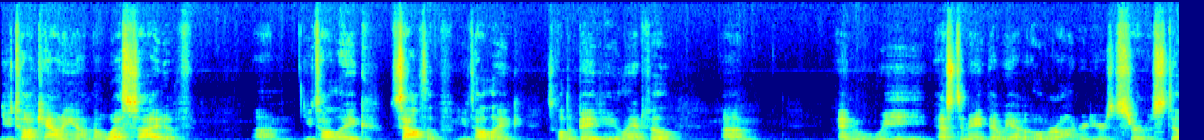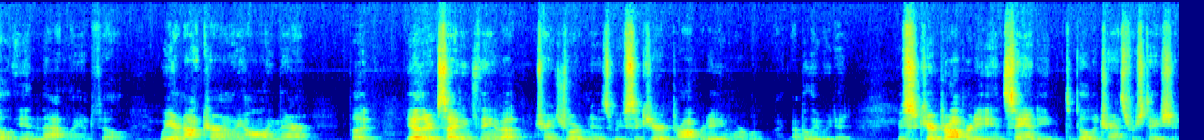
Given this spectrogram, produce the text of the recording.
Utah County on the west side of um, Utah Lake, south of Utah Lake. It's called the Bayview landfill. Um, and we estimate that we have over 100 years of service still in that landfill. We are not currently hauling there, but the other exciting thing about Transjordan is we've secured property, or I believe we did. We secured property in Sandy to build a transfer station.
